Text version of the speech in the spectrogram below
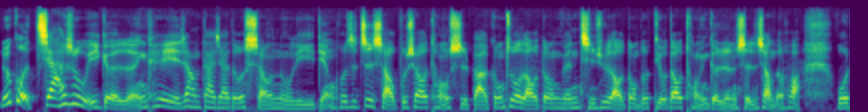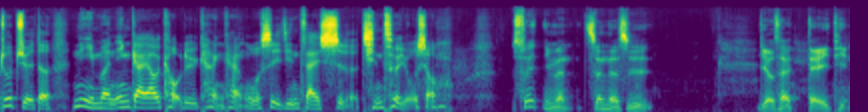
如果加入一个人可以让大家都少努力一点，或是至少不需要同时把工作劳动跟情绪劳动都丢到同一个人身上的话，我就觉得你们应该要考虑看看。我是已经在世了，亲测有效。所以你们真的是。有在 dating，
